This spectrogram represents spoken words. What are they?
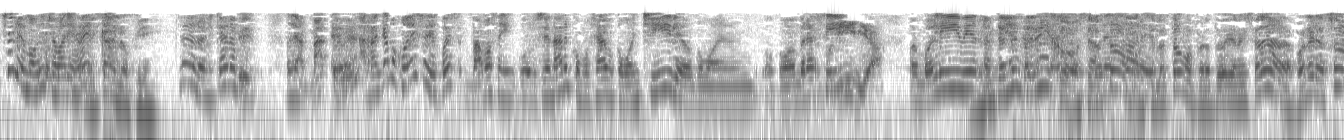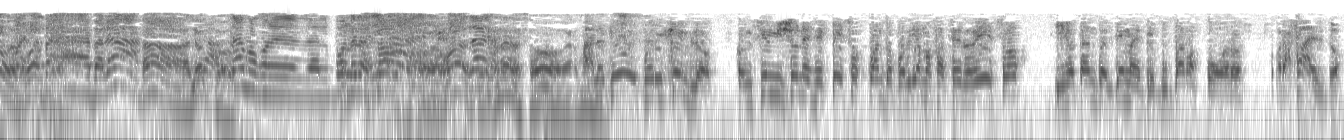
Ya lo hemos dicho varias El veces. canopy. Claro, el canopy. O sea, ma- eh, arrancamos con eso y después vamos a incursionar como ya como en Chile o como en, o como en Brasil. Bolivia. O en Bolivia El también. intendente dijo, se los tomo, se los tomo, pero todavía no hizo nada. Poné la soga, Bueno, Walter. pa- pará. Ah, loco. Estamos con el, el la animal. soga, Walter, Claro. poné la soga, A hermano. lo que voy, por ejemplo, con 100 millones de pesos, ¿cuánto podríamos hacer de eso? Y no tanto el tema de preocuparnos por, por asfalto,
